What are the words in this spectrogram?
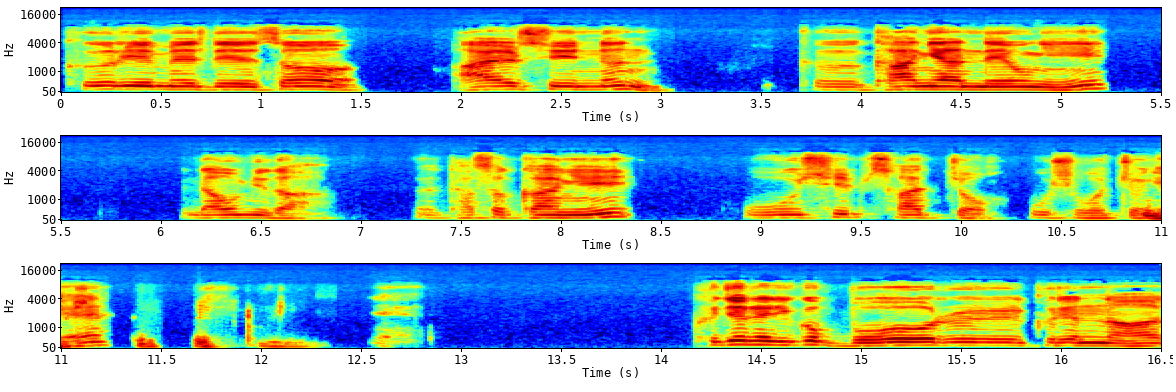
그림에 대해서 알 수 있는 그 강의한 내용이 나옵니다. 다섯 강의 54쪽, 55쪽에. 예. 그 전에 이거 뭐를 그렸나,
